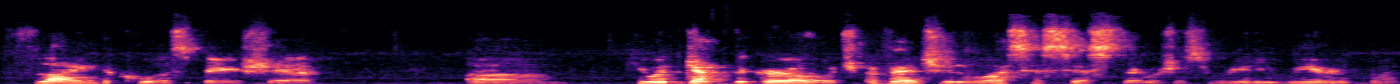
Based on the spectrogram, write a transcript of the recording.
flying the cool spaceship. Um, he would get the girl, which eventually was his sister, which is really weird. But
